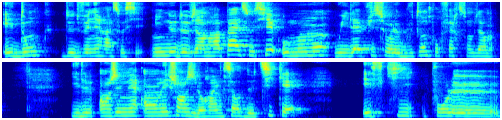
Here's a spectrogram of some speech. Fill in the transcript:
et donc de devenir associé. Mais il ne deviendra pas associé au moment où il appuie sur le bouton pour faire son virement. En, en échange, il aura une sorte de ticket et ce qui, pour, euh,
